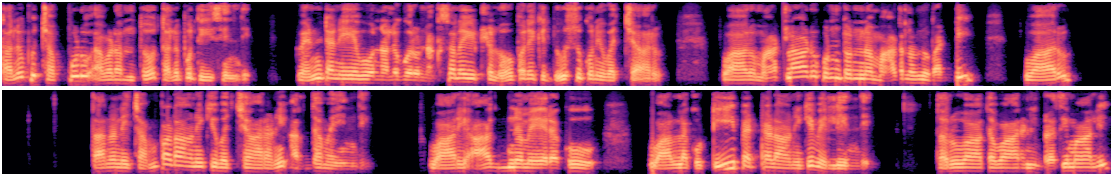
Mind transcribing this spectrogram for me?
తలుపు చప్పుడు అవడంతో తలుపు తీసింది. వెంటనే ఓ నలుగురు నక్సలైట్లు లోపలికి దూసుకుని వచ్చారు. వారు మాట్లాడుకుంటున్న మాటలను బట్టి వారు తనని చంపడానికి వచ్చారని అర్థమైంది. వారి ఆజ్ఞ మేరకు వాళ్ళకు టీ పెట్టడానికి వెళ్ళింది. తరువాత వారిని బ్రతిమాలి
